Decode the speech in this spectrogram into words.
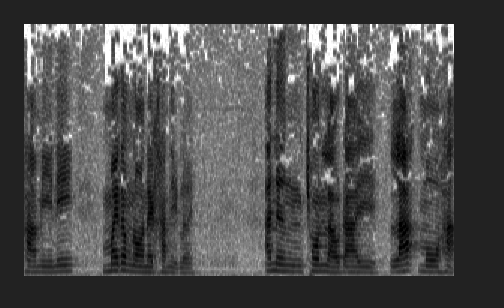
คามีนี้ไม่ต้องนอนในคันอีกเลย อันหนึ่งชนเหล่าใดละโมหะ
